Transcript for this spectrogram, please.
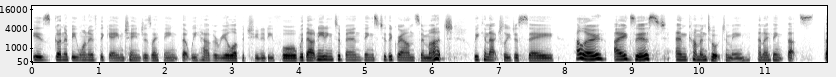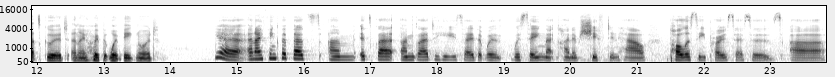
is going to be one of the game changers, I think, that we have a real opportunity for without needing to burn things to the ground so much. We can actually just say, hello, I exist, and come and talk to me. And I think that's, that's good, and I hope it won't be ignored. Yeah, and I think that that's um, it's glad I'm glad to hear you say that we're we're seeing that kind of shift in how policy processes are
